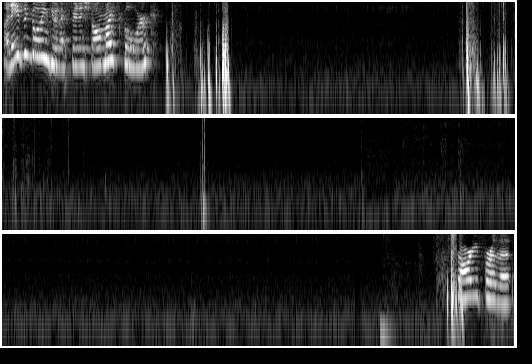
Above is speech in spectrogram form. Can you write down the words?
My day's been going good. I finished all my schoolwork. Sorry for the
